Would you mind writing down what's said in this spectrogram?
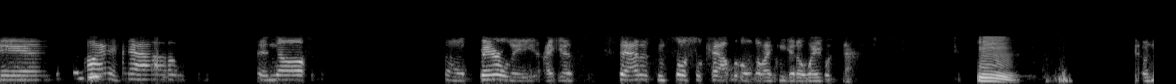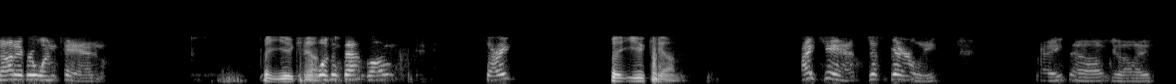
and I have enough, uh, barely, I guess, status and social capital that I can get away with that. Hmm. Know, not everyone can. But you can. It wasn't that long. Sorry, But you can. I can't. just barely. Right? Uh, you know, I,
